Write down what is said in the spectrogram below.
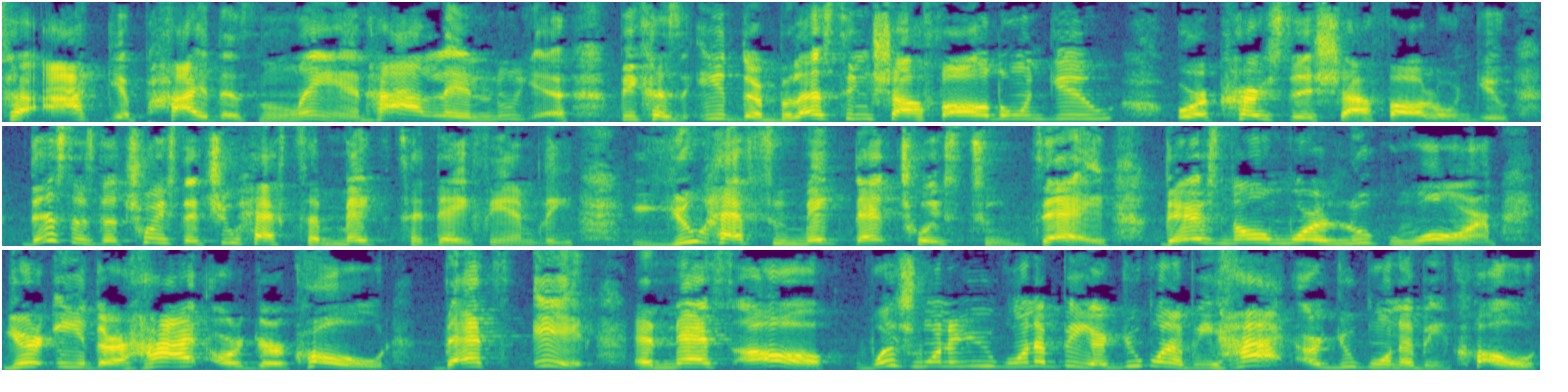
to occupy this land. Hallelujah. Because either blessing shall fall on you or curses shall fall on you. This is the choice that you have to make today, family. You have to make that choice today. There's no more lukewarm. You're either hot or you're cold. That's it. And that's all. Which one are you going to be? Are you going to be hot or you going to be cold?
